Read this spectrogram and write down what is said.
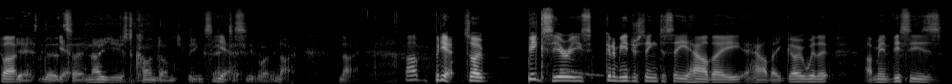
but Yeah, yeah. so no used condoms being sent Yes. to anybody. No, no. Uh, but yeah, so big series. Going to be interesting to see how they how they go with it. I mean, this is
